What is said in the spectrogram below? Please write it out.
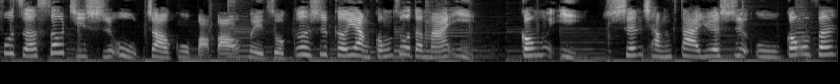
负责搜集食物、照顾宝宝、会做各式各样工作的蚂蚁公蚁，身长大约是五公分，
